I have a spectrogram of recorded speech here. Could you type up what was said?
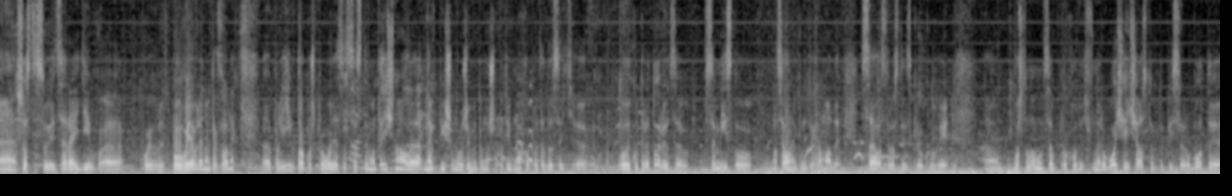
Е, Що стосується рейдів е, по виявля- виявлянню так званих е, поліїв, також проводяться систематично, але не в пішому режимі, тому що потрібно охопити досить велику територію. Це все місто, населені пункти громади, села, старостинські округи. В основному це проходить в неробочий час, тобто після роботи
